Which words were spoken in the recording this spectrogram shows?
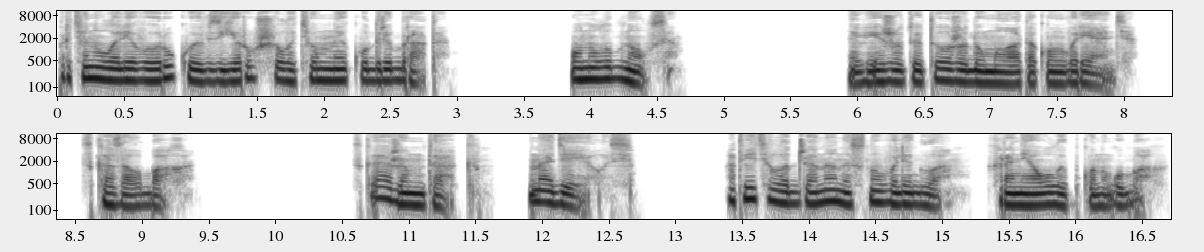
Протянула левую руку и взъерушила темные кудри брата. Он улыбнулся. «Вижу, ты тоже думала о таком варианте», — сказал Баха. «Скажем так, надеялась», — ответила Джанан и снова легла, храня улыбку на губах.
